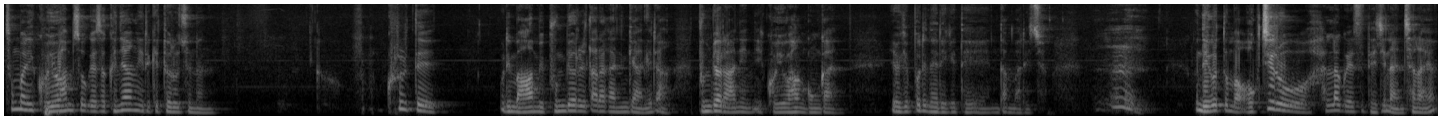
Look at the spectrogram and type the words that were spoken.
정말 이 고요함 속에서 그냥 이렇게 들어주는 그럴 때 우리 마음이 분별을 따라가는 게 아니라 분별 아닌 이 고요한 공간 여기 뿌리내리게 된단 말이죠 근데 이것도 막 억지로 하려고 해서 되진 않잖아요.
